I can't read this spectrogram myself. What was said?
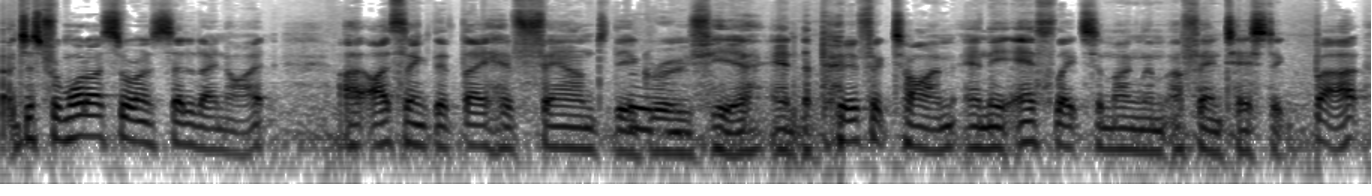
Uh, just from what I saw on Saturday night, I, I think that they have found their mm. groove here and the perfect time, and the athletes among them are fantastic. But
